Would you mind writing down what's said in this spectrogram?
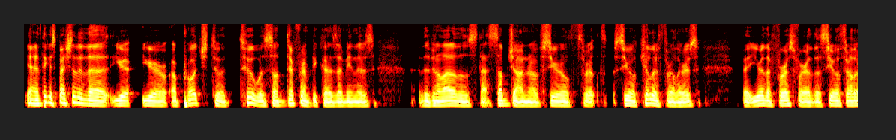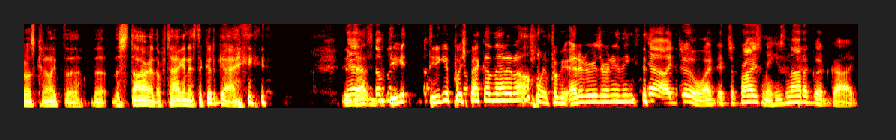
Yeah, I think especially the your your approach to it too was so different because I mean, there's there's been a lot of those that subgenre of serial thr- serial killer thrillers, but you're the first where the serial thriller was kind of like the the the star, the protagonist, the good guy. Is Yeah, that, somebody- do you get, did you get pushback on that at all from your editors or anything? yeah, I do. I, it surprised me. He's not a good guy.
